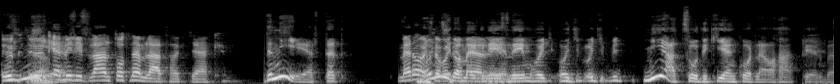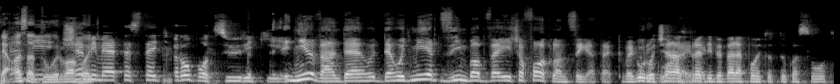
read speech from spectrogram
ők, ők Emily Blantot nem láthatják. De miért? Tehát mert rajta vagy a megnézném, hogy, hogy, hogy, hogy mi játszódik ilyenkor le a háttérben. De az a durva, semmi, hogy... mert ezt egy robot szűri ki. Nyilván, de, de hogy miért Zimbabwe és a Falkland-szigetek, vagy Uruguay? Bocsánat, Freddybe belefolytottuk a szót.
